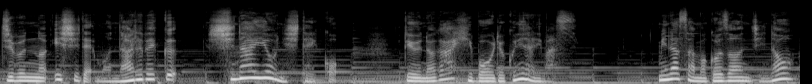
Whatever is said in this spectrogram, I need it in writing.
自分の意思でもなるべくしないようにしていこうっていうのが非暴力になります。皆さんもご存知の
